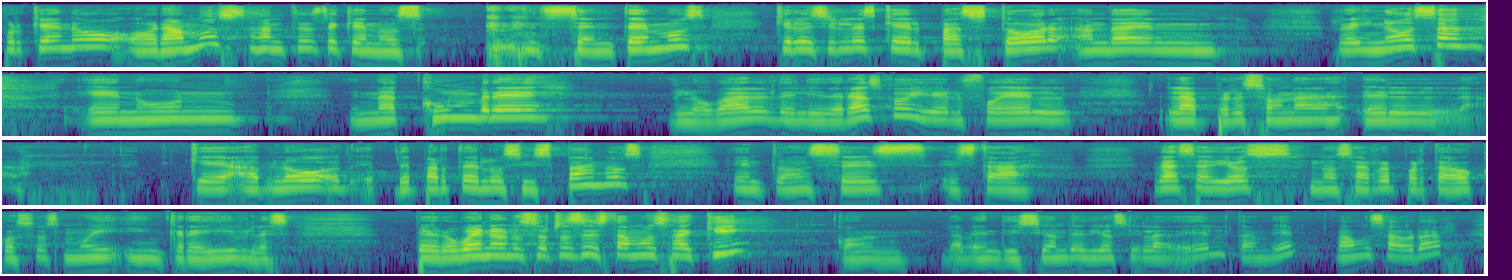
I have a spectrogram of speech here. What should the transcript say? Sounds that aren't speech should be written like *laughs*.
¿Por qué no oramos antes de que nos *clears throat* sentemos? Quiero decirles que el pastor anda en Reynosa en, un, en una cumbre global de liderazgo y él fue la persona el, que habló de parte de los hispanos. Entonces está, gracias a Dios, nos ha reportado cosas muy increíbles. Pero bueno, nosotros estamos aquí con la bendición de Dios y la de Él también. Vamos a orar.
